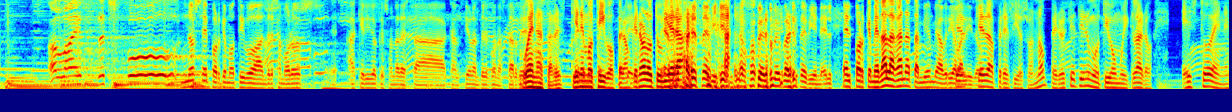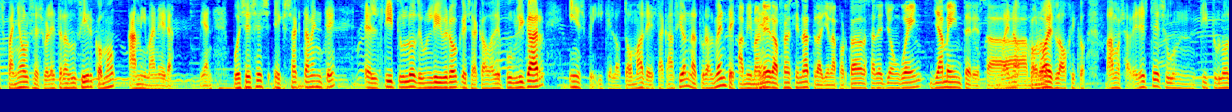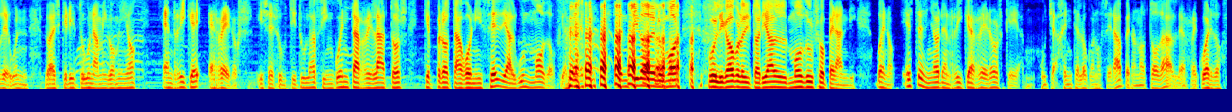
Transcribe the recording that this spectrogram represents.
a life that's full. No sé por qué motivo Andrés Amorós eh, ha querido que sonara esta canción. Andrés, buenas tardes. Buenas tardes. Tiene me- motivo, pero aunque no lo pero tuviera... me parece bien, Claro. pero me parece bien. El, el porque me da la gana también me habría valido. Queda precioso, ¿no? Pero es que tiene un motivo muy claro. Esto en español se suele traducir como a mi manera. Bien, pues ese es exactamente el título de un libro que se acaba de publicar y que lo toma de esta canción, naturalmente. A mi ¿eh? manera, Frank Sinatra, y en la portada sale John Wayne, ya me interesa. Bueno, como es lógico. Vamos a ver, este es un título de un, lo ha escrito un amigo mío, Enrique Herreros, y se subtitula 50 relatos que protagonicé de algún modo. Sentido del humor, publicado por editorial Modus Operandi. Bueno, este señor Enrique Herreros, que mucha gente lo conocerá, pero no toda, les recuerdo.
